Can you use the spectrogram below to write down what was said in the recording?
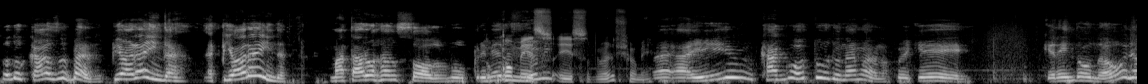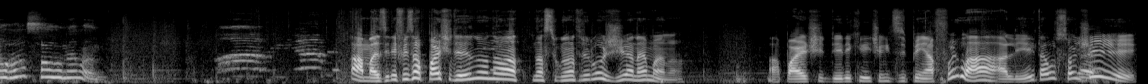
Todo caso, mano, pior ainda. É pior ainda mataram o Han Solo no primeiro no começo, filme. isso, no primeiro filme. É, aí cagou tudo, né, mano? Porque, querendo ou não, ele é o Han Solo, né, mano? Ah, mas ele fez a parte dele no, na, na segunda trilogia, né, mano? A parte dele que ele tinha que desempenhar foi lá. Ali ele tava só é. de.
